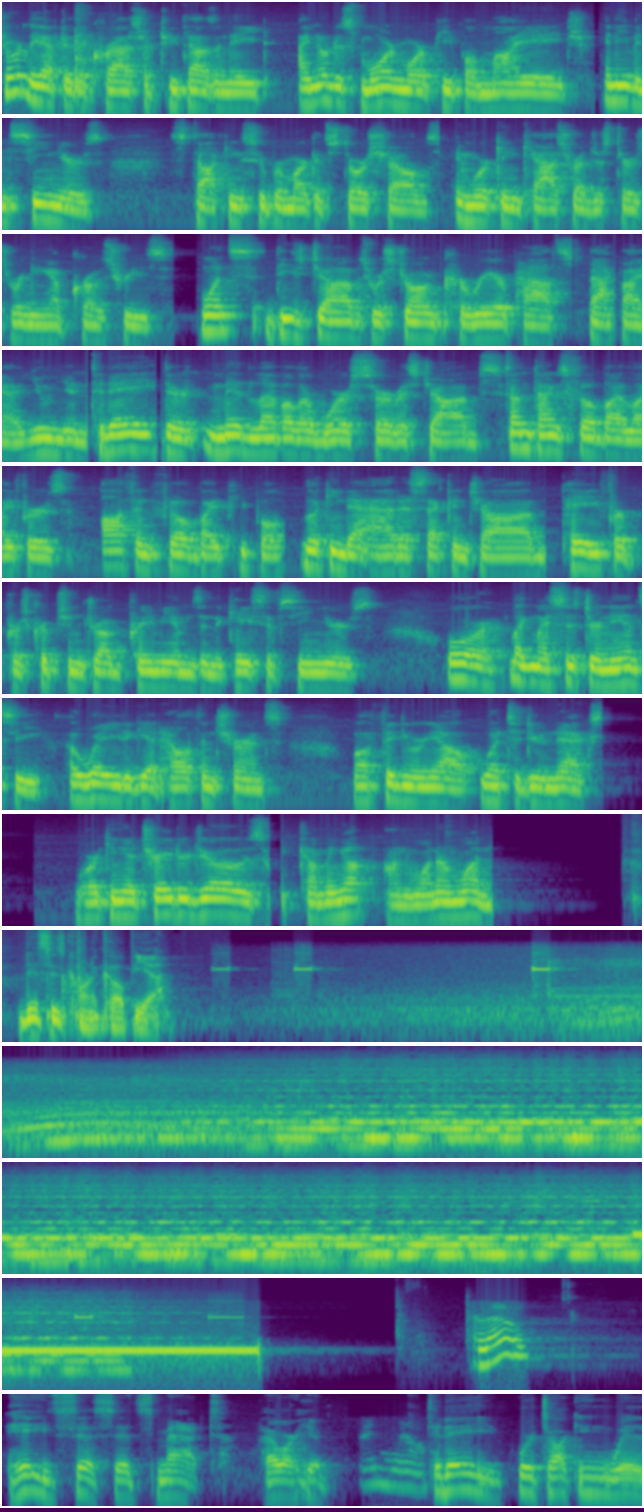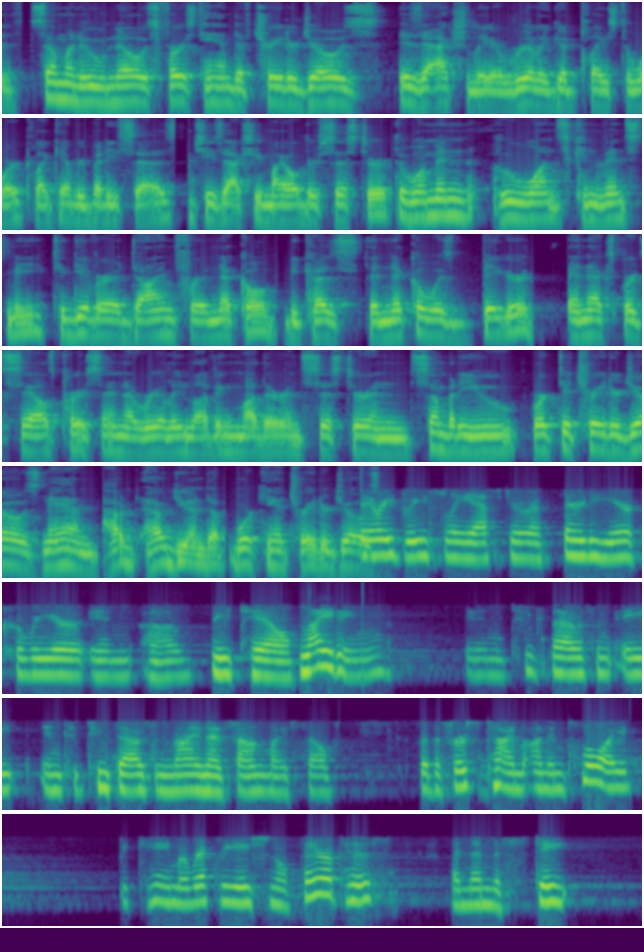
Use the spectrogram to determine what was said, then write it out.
Shortly after the crash of 2008, I noticed more and more people my age, and even seniors, stocking supermarket store shelves and working cash registers ringing up groceries. Once these jobs were strong career paths backed by a union, today they're mid level or worse service jobs, sometimes filled by lifers, often filled by people looking to add a second job, pay for prescription drug premiums in the case of seniors, or, like my sister Nancy, a way to get health insurance while figuring out what to do next. Working at Trader Joe's coming up on one on one. This is Cornucopia. Sis, it's Matt. How are you? I'm well. Today, we're talking with someone who knows firsthand if Trader Joe's is actually a really good place to work, like everybody says. She's actually my older sister, the woman who once convinced me to give her a dime for a nickel because the nickel was bigger an expert salesperson, a really loving mother and sister, and somebody who worked at Trader Joe's. Nan, how how did you end up working at Trader Joe's? Very briefly, after a 30 year career in uh, retail lighting, in 2008 into 2009, I found myself for the first time unemployed, became a recreational therapist, and then the state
